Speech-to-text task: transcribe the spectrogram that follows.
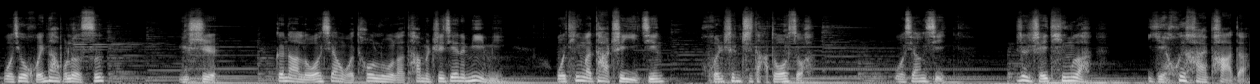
我就回那不勒斯。于是，根纳罗向我透露了他们之间的秘密。我听了大吃一惊，浑身直打哆嗦。我相信，任谁听了，也会害怕的。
